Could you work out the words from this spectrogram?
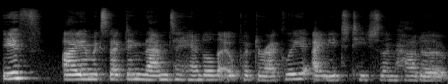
if I am expecting them to handle the output directly, I need to teach them how to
